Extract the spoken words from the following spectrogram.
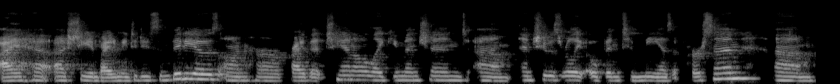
I ha- uh, she invited me to do some videos on her private channel, like you mentioned, um, and she was really open to me as a person, um,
